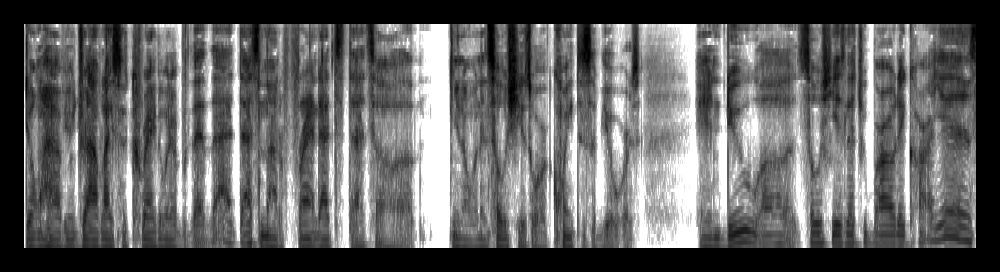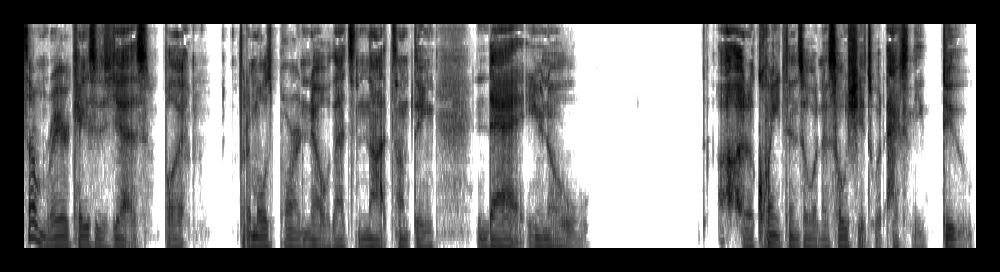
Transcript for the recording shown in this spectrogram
don't have your drive license correct or whatever, that, that that's not a friend. That's that's a you know an associate or acquaintance of yours. And do uh, associates let you borrow their car? Yeah, in some rare cases, yes, but for the most part, no. That's not something that you know an acquaintance or an associate would actually do.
